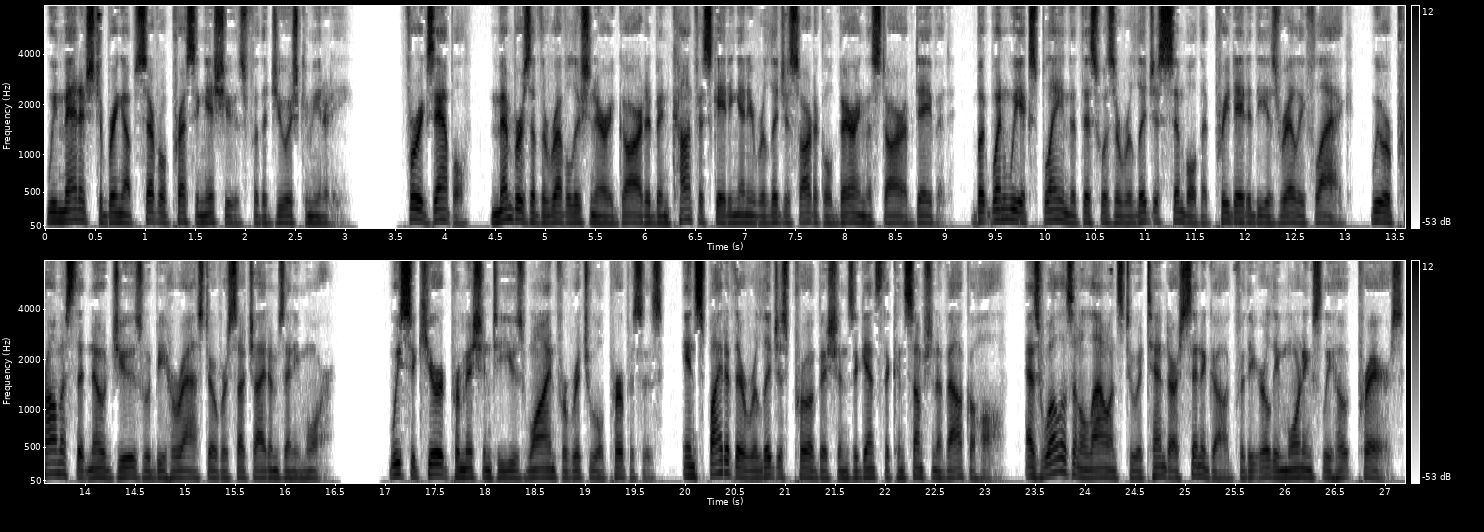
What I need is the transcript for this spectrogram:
we managed to bring up several pressing issues for the Jewish community. For example, members of the Revolutionary Guard had been confiscating any religious article bearing the Star of David, but when we explained that this was a religious symbol that predated the Israeli flag, we were promised that no Jews would be harassed over such items anymore. We secured permission to use wine for ritual purposes, in spite of their religious prohibitions against the consumption of alcohol, as well as an allowance to attend our synagogue for the early morning Slihot prayers,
